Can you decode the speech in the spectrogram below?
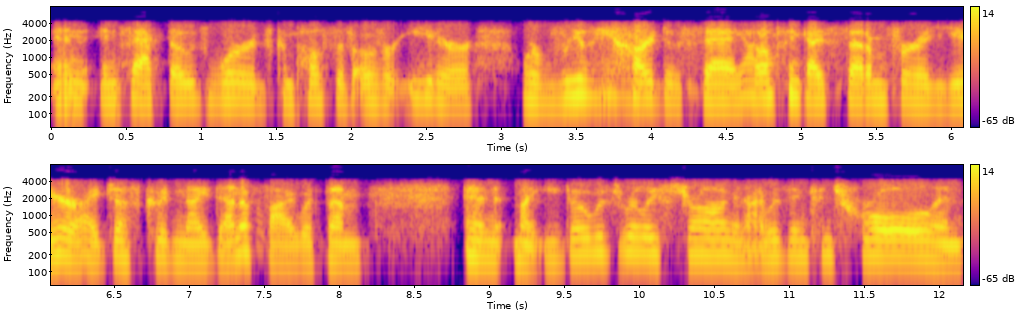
And in fact, those words, compulsive overeater, were really hard to say. I don't think I said them for a year. I just couldn't identify with them. And my ego was really strong, and I was in control, and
